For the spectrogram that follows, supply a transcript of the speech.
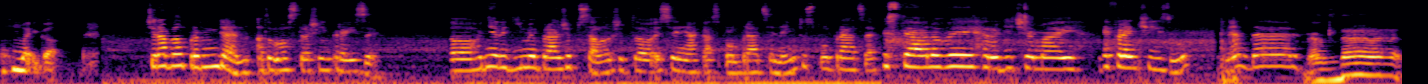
Oh my god. Včera byl první den a to bylo strašně crazy. Uh, hodně lidí mi právě že psalo, že to jestli je nějaká spolupráce, není to spolupráce. Kristiánovi rodiče mají franchízu. Nazdar! Nazdar.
